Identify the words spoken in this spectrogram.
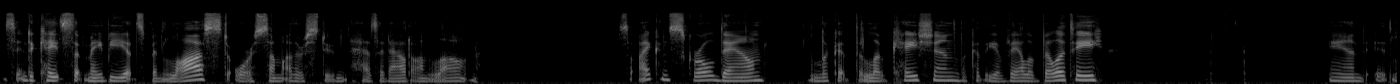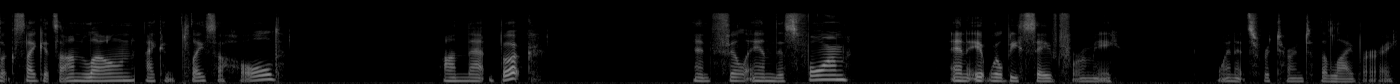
This indicates that maybe it's been lost or some other student has it out on loan. So I can scroll down look at the location, look at the availability, and it looks like it's on loan. I can place a hold on that book and fill in this form and it will be saved for me when it's returned to the library.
